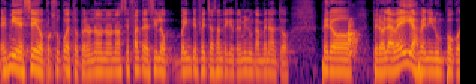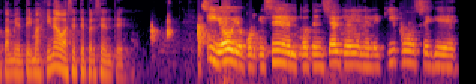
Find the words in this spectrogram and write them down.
Es mi deseo, por supuesto, pero no, no, no hace falta decirlo 20 fechas antes que termine un campeonato. Pero, pero la veías venir un poco también, te imaginabas este presente. Sí, obvio, porque sé el potencial que hay en el equipo, sé que,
